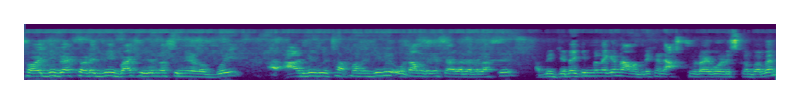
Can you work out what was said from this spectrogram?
ছয় জিবি একশো আঠাশ জিবি, বাইশ হাজার নশো নিরানব্বই আট জিবি ছাপ্পান্ন জিবি, ওটা আমাদের কাছে অ্যাভেলেবেল আছে। আপনি যেটা কিনবেন না কেন, আমাদের এখানে আটশো টাকা করে ডিসকাউন্ট পাবেন।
